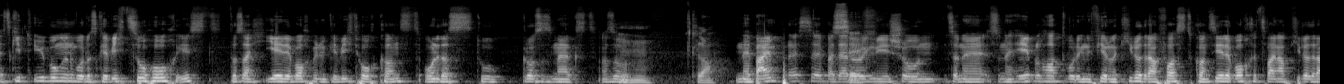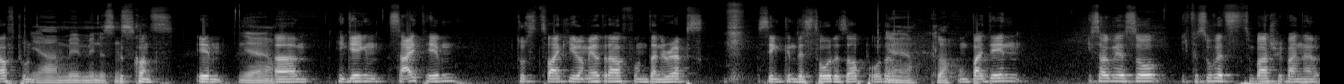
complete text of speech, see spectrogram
es gibt Übungen, wo das Gewicht so hoch ist, dass du eigentlich jede Woche mit dem Gewicht hoch kannst, ohne dass du Großes merkst. Also mhm, klar. eine Beinpresse, bei der Safe. du irgendwie schon so eine, so eine Hebel hat, wo du irgendwie 400 Kilo drauf hast, du kannst jede Woche zweieinhalb Kilo drauf tun. Ja, mindestens. Du kannst eben. Ja. Ähm, hingegen Seitheben, tust zwei Kilo mehr drauf und deine Reps sinken des Todes ab, oder? Ja, klar. Und bei denen, ich sage mir so, ich versuche jetzt zum Beispiel bei einer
